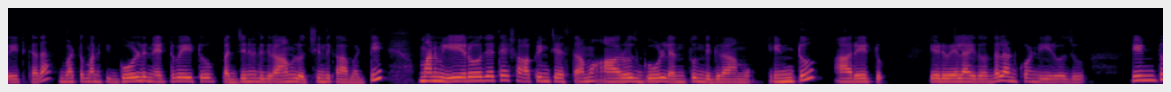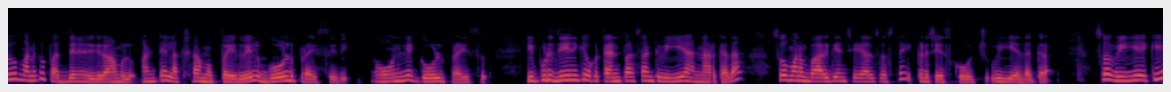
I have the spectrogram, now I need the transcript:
వెయిట్ కదా? బట్ మనకి గోల్డ్ నెట్ వెయిట్ పద్దెనిమిది గ్రాములు వచ్చింది కాబట్టి మనం ఏ రోజైతే షాపింగ్ చేస్తామో ఆ రోజు గోల్డ్ ఎంత ఉంది గ్రాము? ఇంటూ ఆ రేటు ఏడు వేల ఐదు వందలు అనుకోండి ఈరోజు ఇంటూ మనకు పద్దెనిమిది గ్రాములు అంటే లక్ష ముప్పై ఐదు వేలు గోల్డ్ ప్రైస్ ఇది. Only gold price. ఇప్పుడు దీనికి ఒక టెన్ పర్సెంట్ విఏ అన్నారు కదా? సో మనం బార్గెన్ చేయాల్సి వస్తే ఇక్కడ చేసుకోవచ్చు విఏ దగ్గర. సో విఏకి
